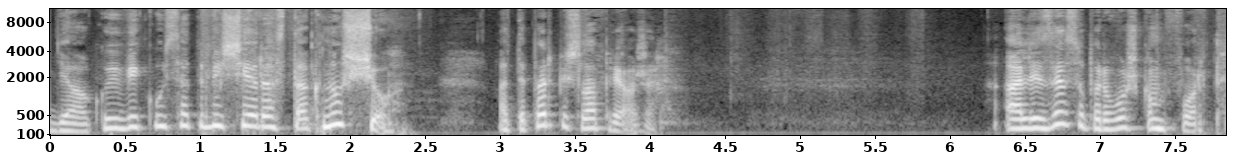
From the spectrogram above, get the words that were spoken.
Дякую, Вікуся, тобі ще раз так. Ну що? А тепер пішла пряжа. Алізе Супервош Комфорт.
